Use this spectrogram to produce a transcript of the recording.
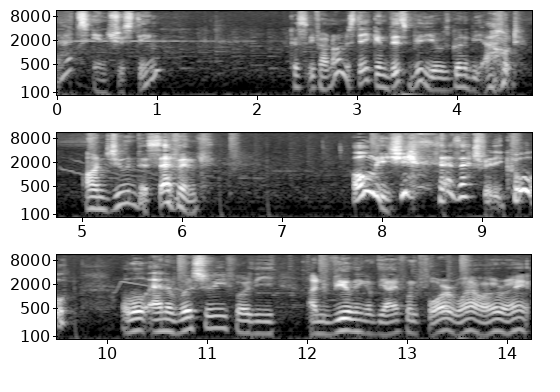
that's interesting. Because if I'm not mistaken, this video is going to be out on June the 7th. Holy shit, that's actually cool. A little anniversary for the unveiling of the iPhone 4. Wow, alright.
